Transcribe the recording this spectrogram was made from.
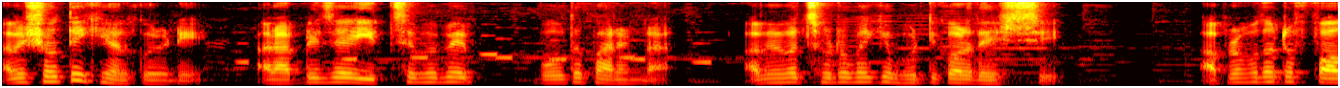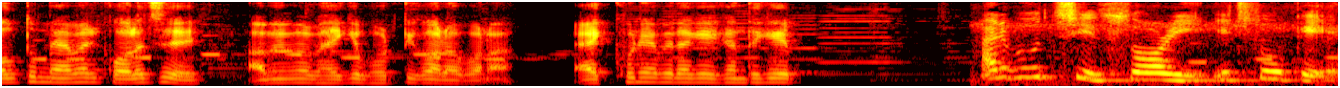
আমি সত্যি খেয়াল করিনি। আর আপনি যে ইচ্ছে ভেবে বলতে পারেন না আমি আমার ছোট ভাইকে ভর্তি করাতে এসেছি। আপনার মতো একটা ফালতু ম্যামের কলেজে আমি আমার ভাইকে ভর্তি করাবো না। এক্ষুনি আমি তাকে এখান থেকে আরে বুঝছি সরি ইটস ওকে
